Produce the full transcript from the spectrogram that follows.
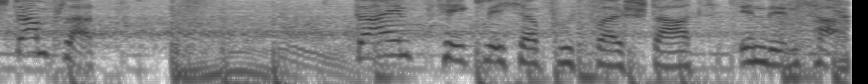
Stammplatz. Dein täglicher Fußballstart in den Tag.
